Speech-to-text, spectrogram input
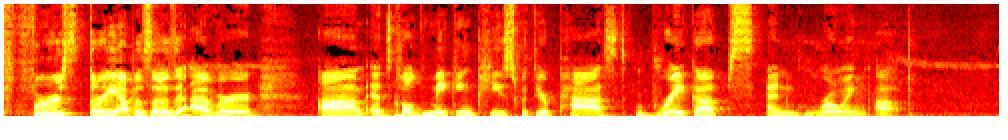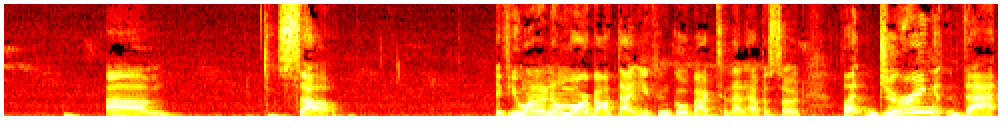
first three episodes ever. Um, it's called Making Peace with Your Past, Breakups, and Growing Up. Um, so, if you want to know more about that, you can go back to that episode. But during that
